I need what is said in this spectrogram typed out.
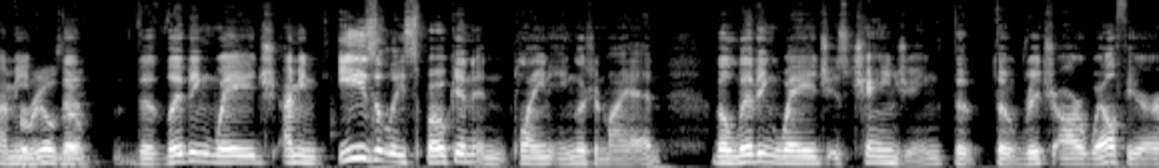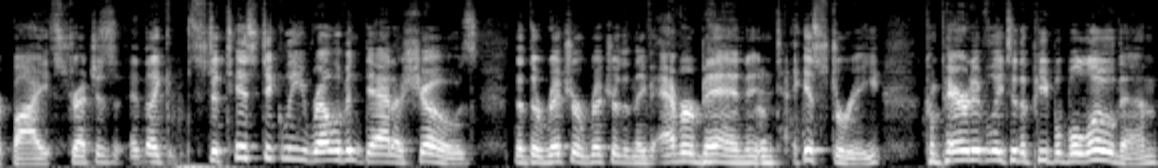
I mean, reals, the the living wage. I mean, easily spoken in plain English in my head, the living wage is changing. the The rich are wealthier by stretches. Like statistically relevant data shows that the rich are richer than they've ever been in history, comparatively to the people below them.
